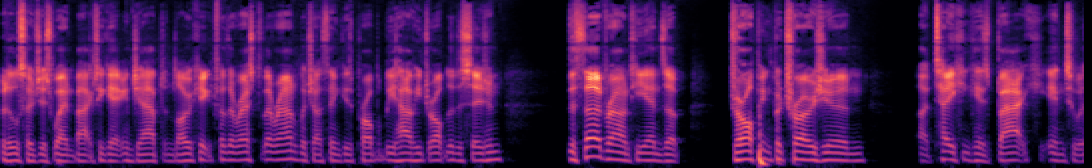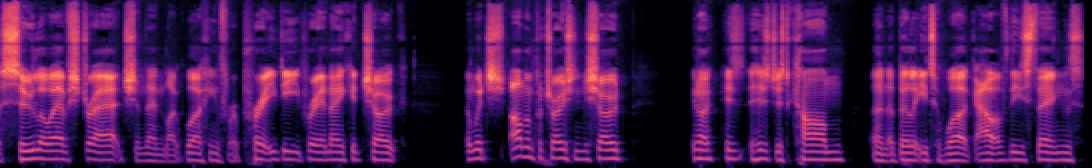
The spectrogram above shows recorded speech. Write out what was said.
but also just went back to getting jabbed and low kicked for the rest of the round, which I think is probably how he dropped the decision. The third round, he ends up dropping Petrosyan, uh, taking his back into a Suloev stretch, and then like working for a pretty deep rear naked choke, in which Armen Petrosyan showed, you know, his his just calm and ability to work out of these things.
